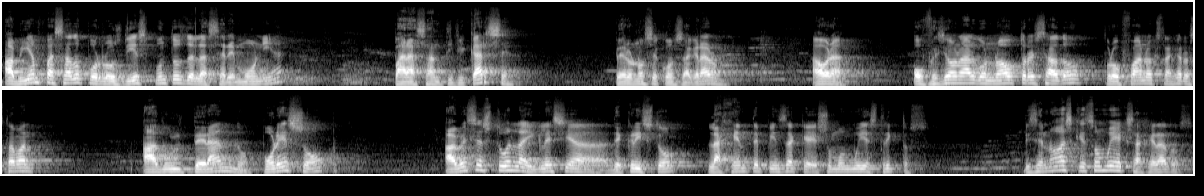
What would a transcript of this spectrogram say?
Habían pasado por los 10 puntos de la ceremonia para santificarse, pero no se consagraron. Ahora, ofrecieron algo no autorizado, profano, extranjero. Estaban adulterando. Por eso, a veces tú en la iglesia de Cristo, la gente piensa que somos muy estrictos. Dice, no, es que son muy exagerados.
